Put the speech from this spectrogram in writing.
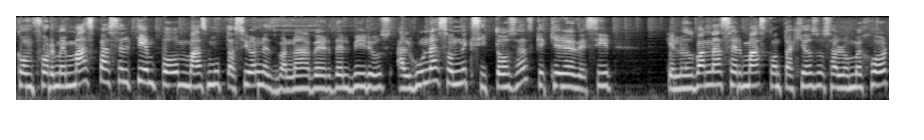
conforme más pasa el tiempo, más mutaciones van a haber del virus. Algunas son exitosas, que quiere decir que los van a hacer más contagiosos a lo mejor,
